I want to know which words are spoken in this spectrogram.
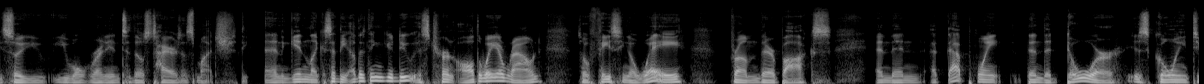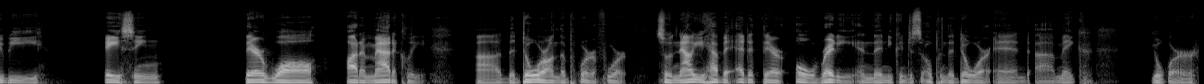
so you you won't run into those tires as much. And again, like I said, the other thing you can do is turn all the way around, so facing away from their box and then at that point then the door is going to be facing their wall automatically uh, the door on the porta fort so now you have an edit there already and then you can just open the door and uh, make your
